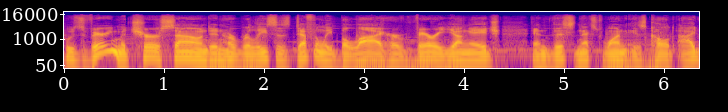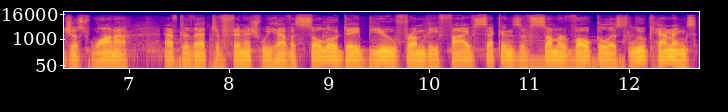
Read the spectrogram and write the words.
whose very mature sound in her releases definitely belie her very young age. And this next one is called I Just Wanna. After that, to finish, we have a solo debut from the Five Seconds of Summer vocalist Luke Hemmings,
